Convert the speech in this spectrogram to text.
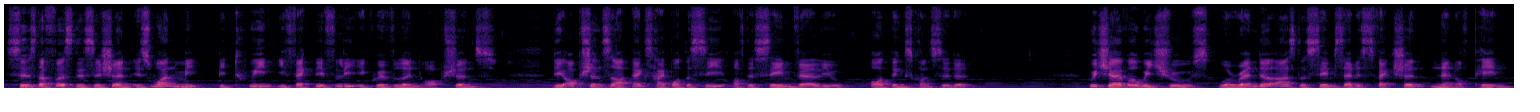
Since the first decision is one made between effectively equivalent options, the options are ex hypothesi of the same value, all things considered. Whichever we choose will render us the same satisfaction net of pain,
